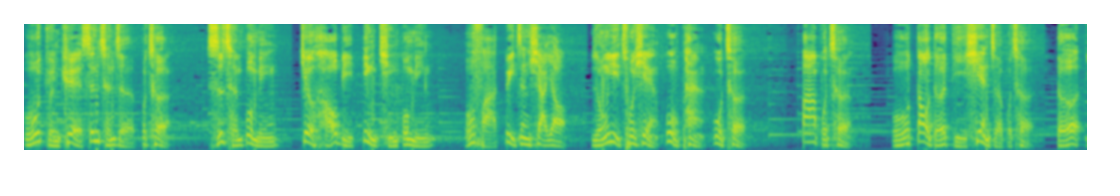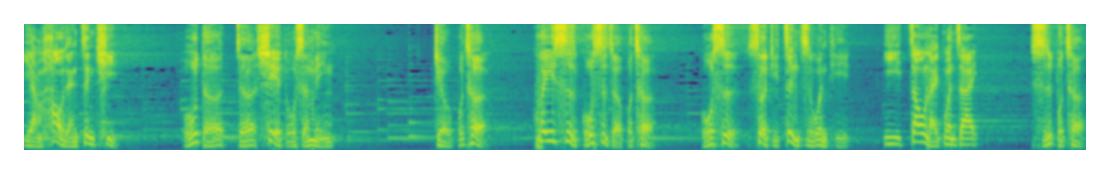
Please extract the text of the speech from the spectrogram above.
无准确生辰者不测。时辰不明，就好比病情不明，无法对症下药，容易出现误判误测。八不测，无道德底线者不测，德养浩然正气，无德则亵渎神明。九不测，窥视国事者不测，国事涉及政治问题，易招来官灾。十不测，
